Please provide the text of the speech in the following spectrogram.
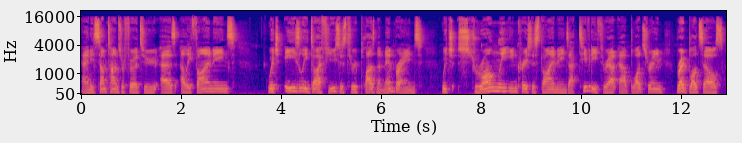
and is sometimes referred to as allithiamines, which easily diffuses through plasma membranes, which strongly increases thiamine's activity throughout our bloodstream, red blood cells,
